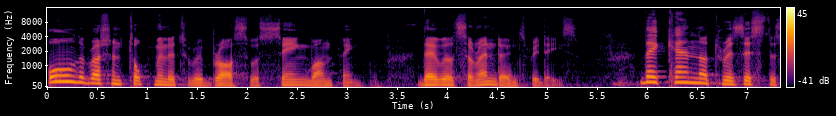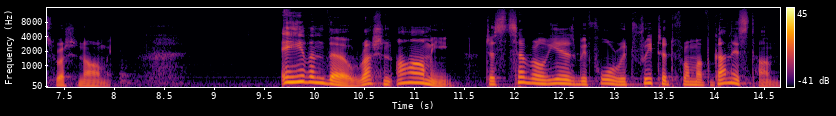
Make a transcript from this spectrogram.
All the Russian top military brass was saying one thing they will surrender in three days. They cannot resist this Russian army. Even though Russian army just several years before retreated from Afghanistan,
